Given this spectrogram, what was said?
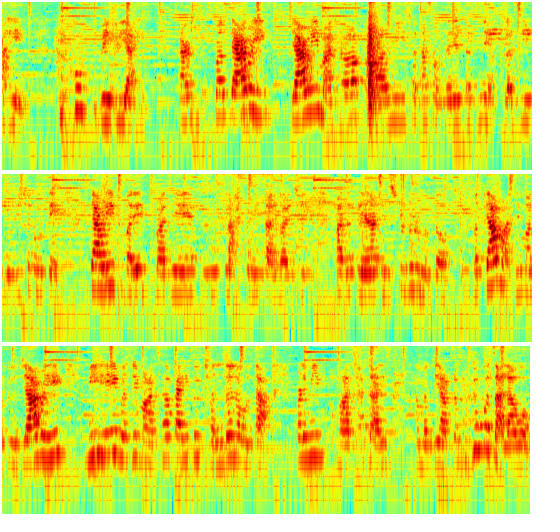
आहे ती खूप वेगळी आहे. कारण पण त्यावेळी ज्यावेळी माझं मी स्वतः सौंदर्य तज्ज्ञ प्लस मी ब्युटिशियन होते त्यावेळी बरेच माझे क्लास मी चालवायची माझं प्रेरणा इन्स्टिट्यूट होतं. मग त्या माध्यमातून ज्यावेळी मी हे म्हणजे माझा काही तो छंद नव्हता पण मी माझ्या चारित म्हणजे आपलं कुटुंब चालावं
